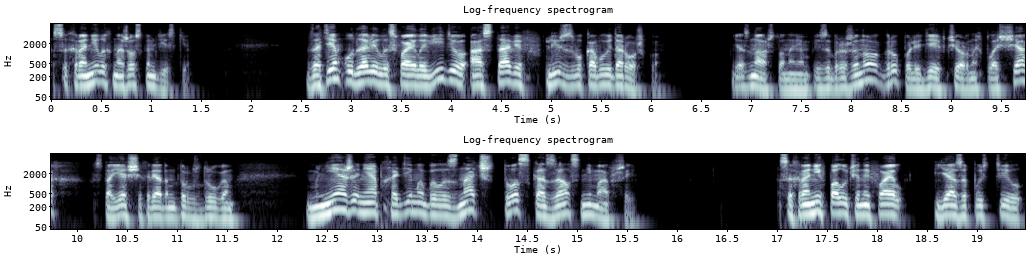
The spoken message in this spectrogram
сохранил их на жестком диске. Затем удалил из файла видео, оставив лишь звуковую дорожку. Я знал, что на нем изображено группа людей в черных плащах, стоящих рядом друг с другом. Мне же необходимо было знать, что сказал снимавший. Сохранив полученный файл, я запустил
